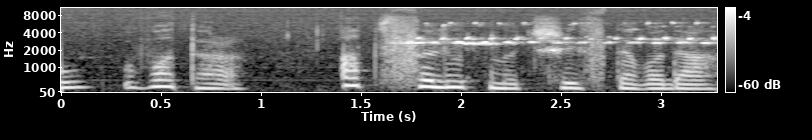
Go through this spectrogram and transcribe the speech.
Blue Water. Абсолютно чиста вода.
